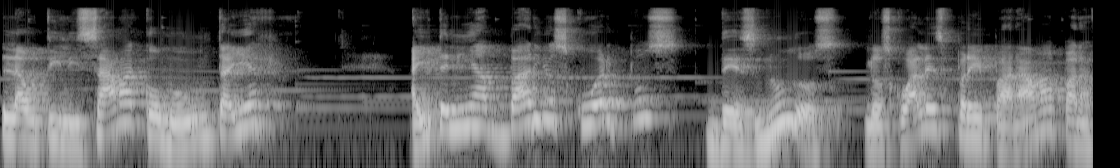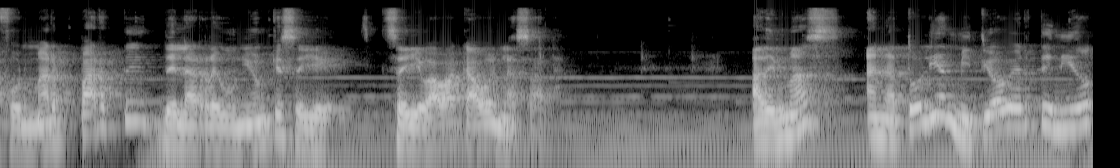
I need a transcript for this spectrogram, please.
la utilizaba como un taller. Ahí tenía varios cuerpos desnudos, los cuales preparaba para formar parte de la reunión que se, se llevaba a cabo en la sala. Además, Anatoly admitió haber tenido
